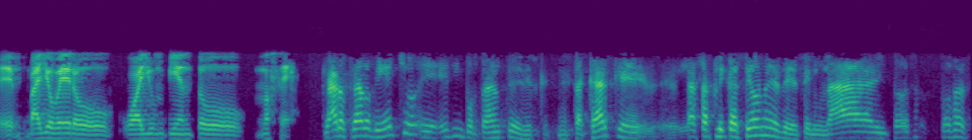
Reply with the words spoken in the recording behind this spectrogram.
eh, va a llover o, hay un viento, no sé. Claro, claro. De hecho, eh, es importante destacar que las aplicaciones de celular y todas esas cosas,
